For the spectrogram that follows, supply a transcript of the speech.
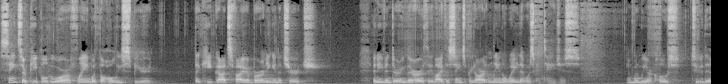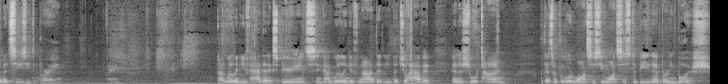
Saints are people who are aflame with the Holy Spirit. They keep God's fire burning in the church. And even during their earthly life, the saints prayed ardently in a way that was contagious. And when we are close to them, it's easy to pray. God willing, you've had that experience, and God willing, if not, that, you, that you'll have it in a short time. But that's what the Lord wants us. He wants us to be that burning bush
